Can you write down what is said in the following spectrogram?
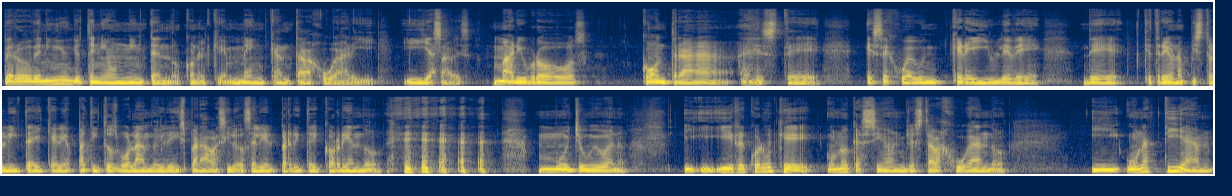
Pero de niño yo tenía un Nintendo con el que me encantaba jugar y, y ya sabes, Mario Bros, Contra, este, ese juego increíble de, de que traía una pistolita y que había patitos volando y le disparabas y luego salía el perrito ahí corriendo. Mucho, muy bueno. Y, y, recuerdo que una ocasión yo estaba jugando y una tía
